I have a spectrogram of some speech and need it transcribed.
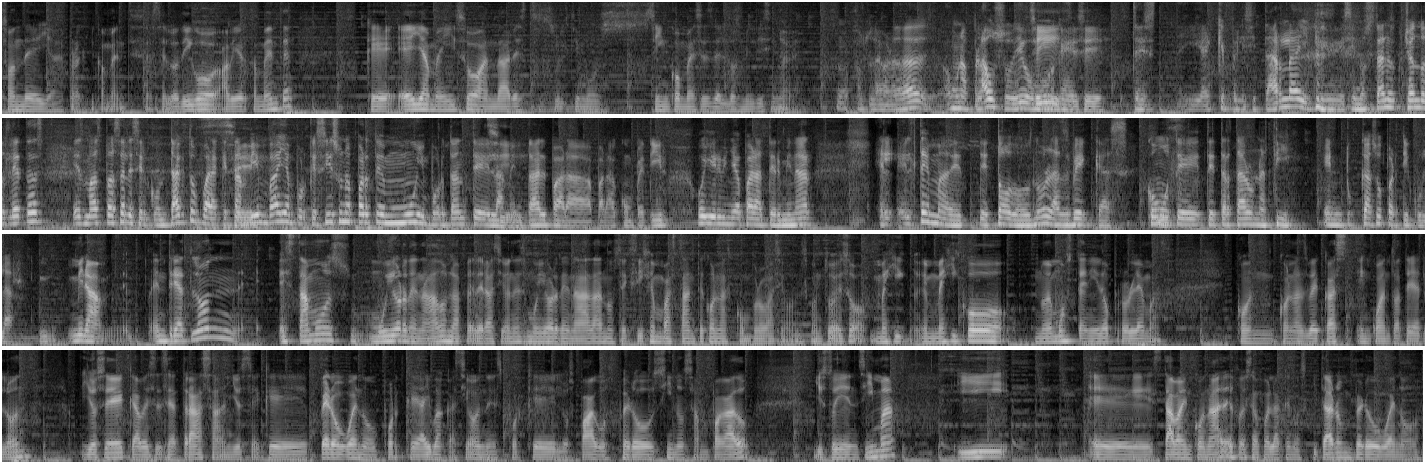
son de ella prácticamente. O sea, se lo digo abiertamente que ella me hizo andar estos últimos cinco meses del 2019. No, Pues la verdad, un aplauso, digo, Sí, porque sí, sí. te- y hay que felicitarla y que si nos están escuchando atletas, es más, pásales el contacto para que Sí. también vayan, porque sí es una parte muy importante la Sí. mental para, para competir. Oye, Irving, ya para terminar, el, el tema de, de todos, ¿no? Las becas, ¿cómo te, te trataron a ti, en tu caso particular? Mira, en triatlón estamos muy ordenados, la federación es muy ordenada, nos exigen bastante con las comprobaciones, con todo eso. En México no hemos tenido problemas con, con las becas en cuanto a triatlón. Yo sé que a veces se atrasan, yo sé que, pero bueno, porque hay vacaciones, porque los pagos, pero sí nos han pagado. Yo estoy encima y eh, estaba en CONADE, esa fue la que nos quitaron, pero bueno,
